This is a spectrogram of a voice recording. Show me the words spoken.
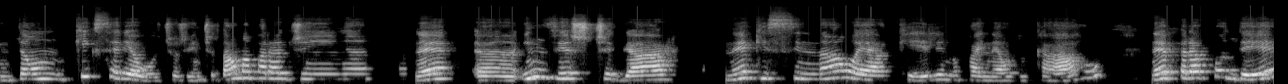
Então, o que, que seria útil, gente? Dar uma paradinha, né, uh, investigar né, que sinal é aquele no painel do carro, né, para poder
